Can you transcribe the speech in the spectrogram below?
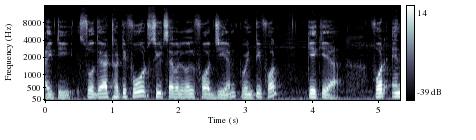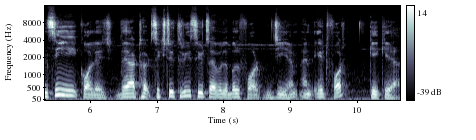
IT. So there are 34 seats available for GM, 20 for KKR. For NCE college, there are 63 seats available for GM and 8 for KKR.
